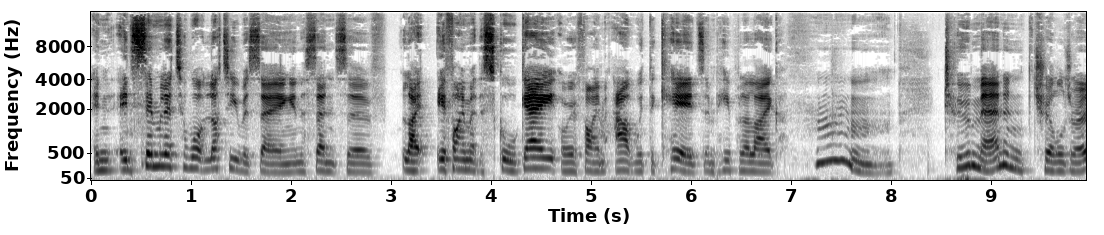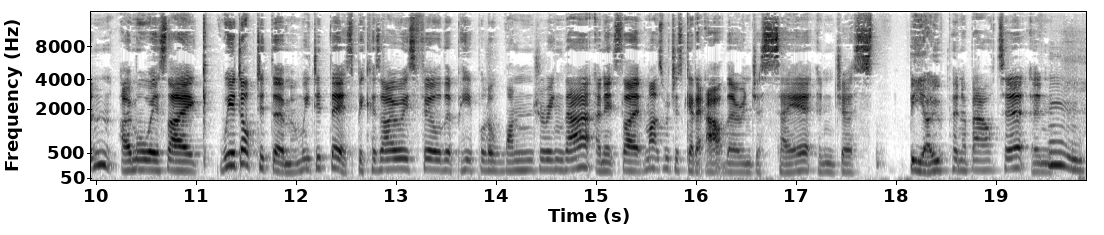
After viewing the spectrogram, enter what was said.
And it's similar to what Lottie was saying in the sense of like if I'm at the school gate or if I'm out with the kids and people are like, hmm, two men and children, I'm always like, we adopted them and we did this because I always feel that people are wondering that. And it's like, might as well just get it out there and just say it and just be open about it and mm.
